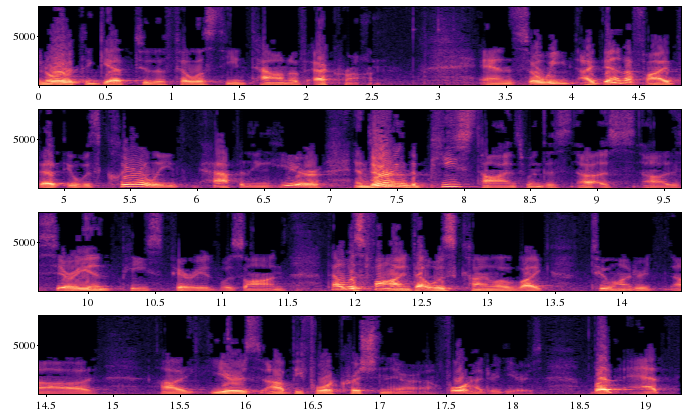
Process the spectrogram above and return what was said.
in order to get to the Philistine town of Ekron. And so we identified that it was clearly happening here. And during the peace times, when this, uh, uh, the Assyrian peace period was on, that was fine. That was kind of like 200 uh, uh, years uh, before Christian era, 400 years. But at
